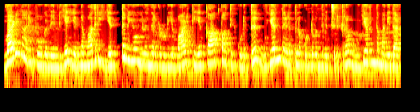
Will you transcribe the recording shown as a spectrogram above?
வழி மாறி போக வேண்டிய என்ன மாதிரி எத்தனையோ இளைஞர்களுடைய வாழ்க்கையை காப்பாத்தி கொடுத்து உயர்ந்த இடத்துல கொண்டு வந்து வச்சிருக்கிற உயர்ந்த மனிதர்.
